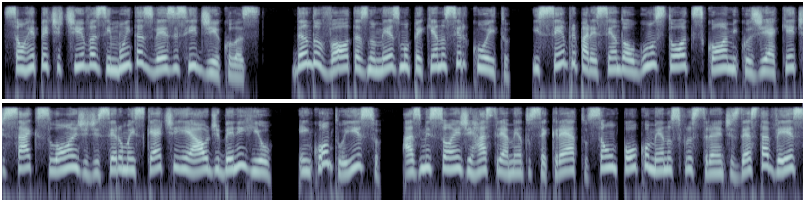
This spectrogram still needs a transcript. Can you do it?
são repetitivas e muitas vezes ridículas dando voltas no mesmo pequeno circuito, e sempre parecendo alguns toques cômicos de Akete Sachs longe de ser uma esquete real de Benny Hill. Enquanto isso, as missões de rastreamento secreto são um pouco menos frustrantes desta vez,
